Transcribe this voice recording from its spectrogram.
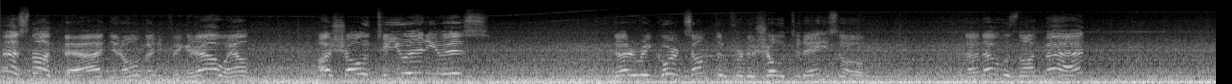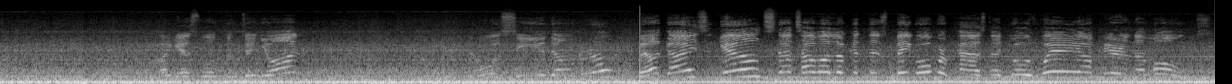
that's not bad, you know. But you figure out, well, I'll show it to you anyways. Gotta record something for the show today, so now that was not bad. I guess we'll continue on. And we'll see you down the road. Well, guys and gals, that's how I look at this big overpass that goes way up here in the mountains.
